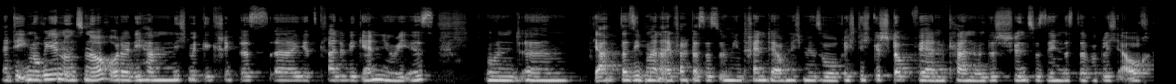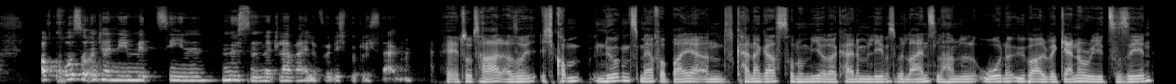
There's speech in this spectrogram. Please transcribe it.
äh, die ignorieren uns noch oder die haben nicht mitgekriegt, dass äh, jetzt gerade Veganuary ist. Und ähm, ja, da sieht man einfach, dass das irgendwie ein Trend, der auch nicht mehr so richtig gestoppt werden kann. Und es ist schön zu sehen, dass da wirklich auch, auch große Unternehmen mitziehen müssen mittlerweile, würde ich wirklich sagen. Hey, total. Also ich, komme nirgends mehr vorbei an keiner Gastronomie oder keinem Lebensmitteleinzelhandel, ohne überall Veganery zu sehen.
